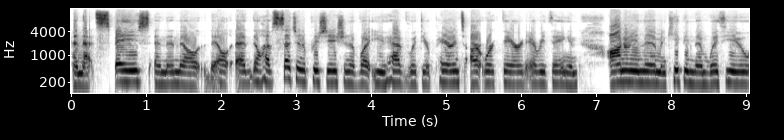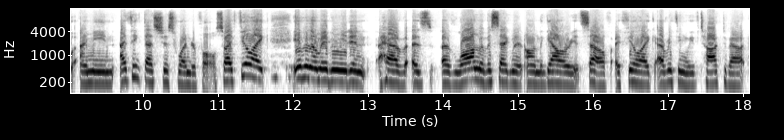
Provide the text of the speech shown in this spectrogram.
and that space. And then they'll they'll and they'll have such an appreciation of what you have with your parents' artwork there and everything, and honoring them and keeping them with you. I mean, I think that's just wonderful. So I feel like even though maybe we didn't have as, as long of a segment on the gallery itself, I feel like everything we've talked about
